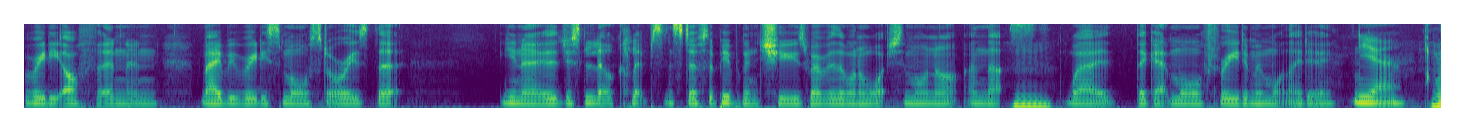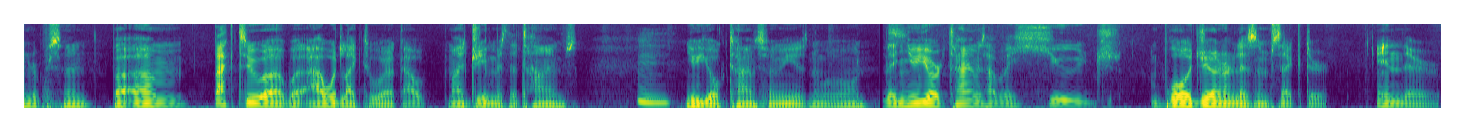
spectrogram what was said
really often and maybe really small stories that you know they're just little clips and stuff, so people can choose whether they want to watch them or not, and that's Mm. where they get more freedom in what they do. yeah. Hundred percent. But um, back to uh, where I would like to work. I, my dream is the Times. Hmm. New York Times for me is number one. The New York Times have a huge war journalism sector in their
